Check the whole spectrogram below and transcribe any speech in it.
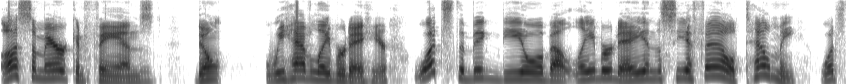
us American fans don't we have Labor Day here. What's the big deal about Labor Day in the CFL? Tell me. What's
